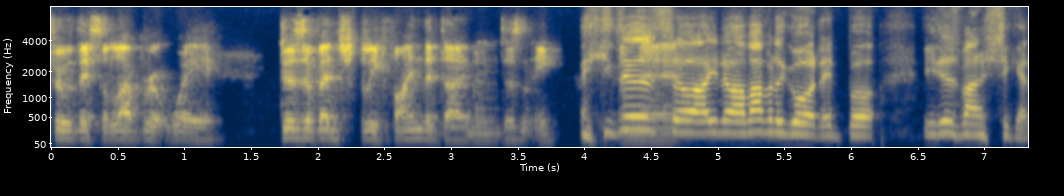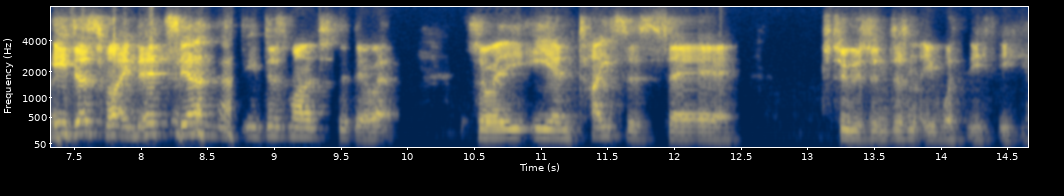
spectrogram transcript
through this elaborate way, does eventually find the diamond, doesn't he? he does. uh, So you know, I'm having a go at it, but he does manage to get it. He does find it. Yeah, he does manage to do it. So he, he entices uh, Susan, doesn't he? With he, he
